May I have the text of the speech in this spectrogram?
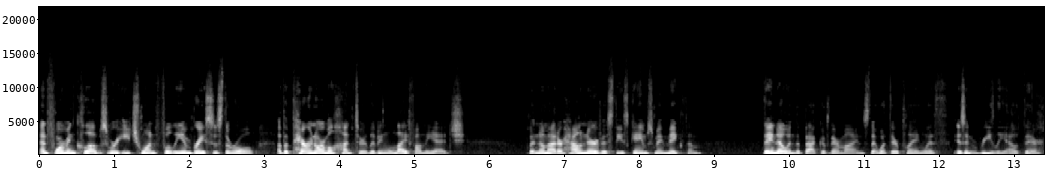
and forming clubs where each one fully embraces the role of a paranormal hunter living life on the edge. But no matter how nervous these games may make them, they know in the back of their minds that what they're playing with isn't really out there.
